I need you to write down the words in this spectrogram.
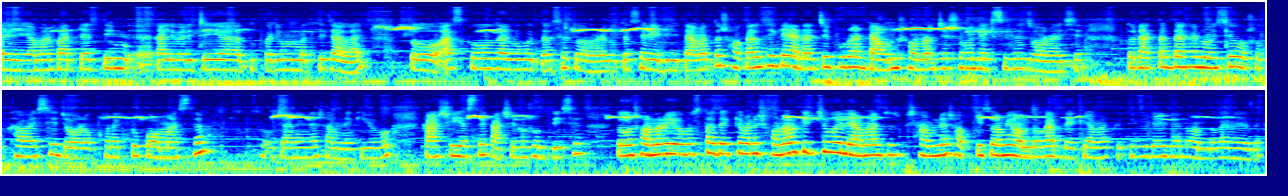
এই আমার বার্থডের দিন কালীবাড়ির যে ধূপকাঠি মোমবাতি জ্বালায়। তো আজকেও যাইব করতেছে তো আমার করতেছে রেডি হইতে। আমার তো সকাল থেকে এনার্জি পুরো ডাউন শোনার যে সময় দেখছি যে জ্বর আইসে তো ডাক্তার দেখানো হয়েছে ওষুধ খাওয়াইছে, জ্বর অক্ষণ একটু কম আসছে। তো জানি না সামনে কি হব। কাশি আছে, কাশির ওষুধ দিছে। তো সনর এই অবস্থা দেখে মানে সনর কিচ্ছু হইলে আমার সামনে সব কিছু আমি অন্ধকার দেখি, আমার পৃথিবীটাই যেন অন্ধকার হয়ে যায়।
